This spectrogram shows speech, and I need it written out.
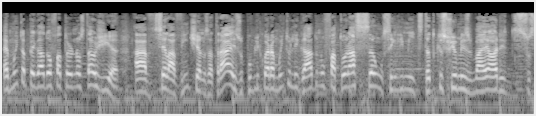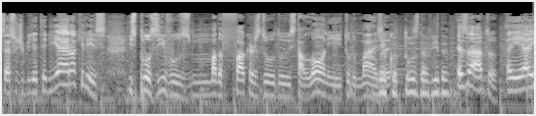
é muito apegado ao fator nostalgia. Há, sei lá, 20 anos atrás, o público era muito ligado no fator ação, sem limites. Tanto que os filmes maiores de sucesso de bilheteria eram aqueles explosivos motherfuckers do, do Stallone e tudo mais. né? Brucutus da vida. Exato. Aí, aí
